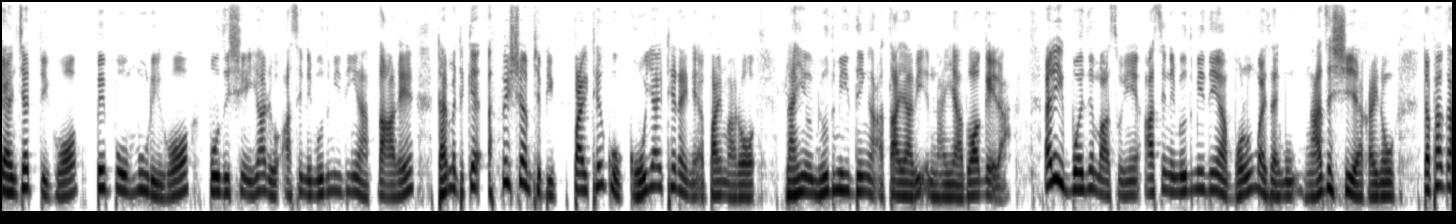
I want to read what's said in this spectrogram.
ကန်ချက်တွေကောပေးပို့မှုတွေကော position ရတွေကိုအာဆင်နယ်မျိုးသမီးအသင်းကတာတယ်ဒါပေမဲ့တကယ် efficient ဖြစ်ပြီးပိုက်ထဲကိုဂိုးရိုက်ထည့်နိုင်တဲ့အပိုင်းမှာတော့လိုင်ယွန်မျိုးသမီးအသင်းကအသာရပြီးအနိုင်ရသွားခဲ့တာအဲ့ဒီပွဲစဉ်မှာဆိုရင်အာဆင်နယ်မျိုးသမီးအသင်းကဘောလုံးပိုင်ဆိုင်မှု58ရာခိုင်နှုန်းတစ်ဖက်က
